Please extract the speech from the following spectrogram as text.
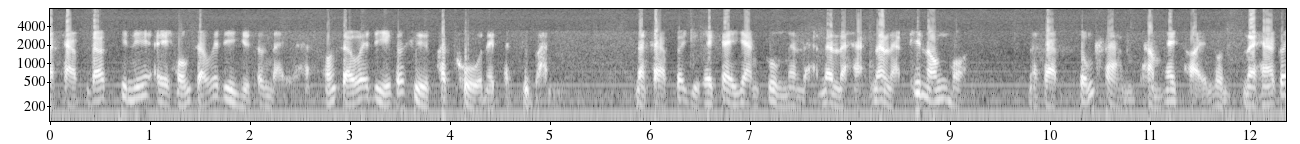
นะครับ แล้วทีนี้ไอ้หงสาวดีอยู่ตรงไหนฮะหงสาวดีก็คือพัทโคในปัจจุบันนะครับ ก็อยู่ใกล้ๆย่างกุ้งนั่นแหละนั่นแหละฮะนั่นแหละที่น้องหมอนนะครับ สงครามทำให้ถอยร่นนะฮะก็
